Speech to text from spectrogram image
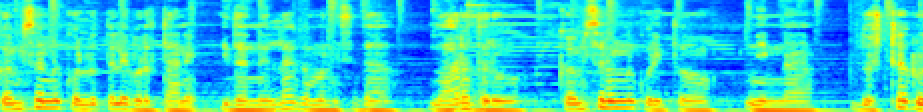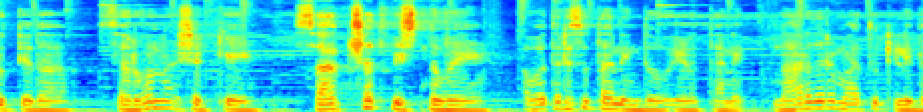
ಕಂಸನ್ನು ಕೊಲ್ಲುತ್ತಲೇ ಬರುತ್ತಾನೆ. ಇದನ್ನೆಲ್ಲ ಗಮನಿಸಿದ ನಾರದರು, ಕಂಸನನ್ನು ಕುರಿತು ನಿನ್ನ ದುಷ್ಟಕೃತ್ಯದ ಸರ್ವನಾಶಕ್ಕೆ ಸಾಕ್ಷಾತ್ ವಿಷ್ಣುವೇ ಅವತರಿಸುತ್ತಾನೆಂದು ಹೇಳುತ್ತಾನೆ. ನಾರದರ ಮಾತು ಕೇಳಿದ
